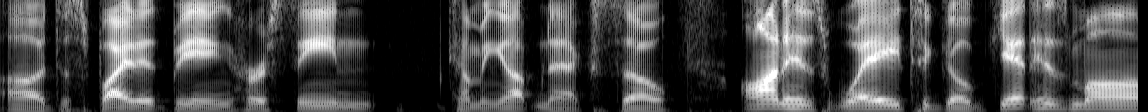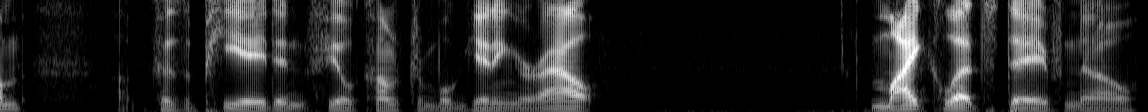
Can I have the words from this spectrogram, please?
uh, despite it being her scene coming up next. So on his way to go get his mom, because uh, the PA didn't feel comfortable getting her out, Mike lets Dave know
